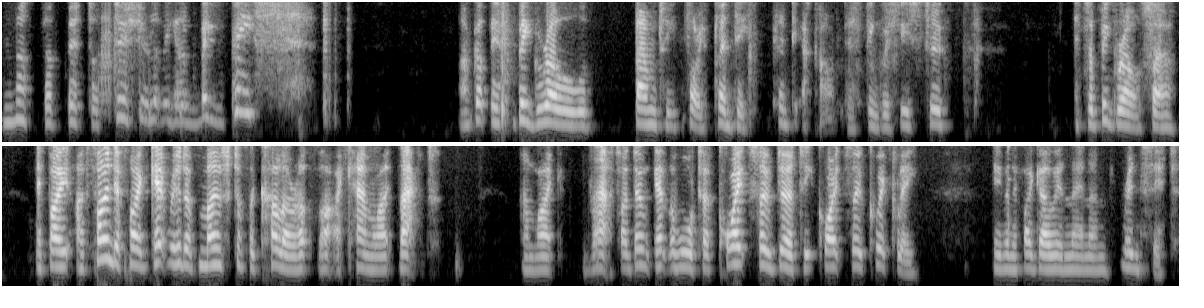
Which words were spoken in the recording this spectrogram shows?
Another bit of tissue. Let me get a big piece. I've got this big roll of bounty. Sorry, plenty, plenty. I can't distinguish these two. It's a big roll, so if I I find if I get rid of most of the color that I can, like that, and like that, I don't get the water quite so dirty quite so quickly. Even if I go in then and rinse it.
